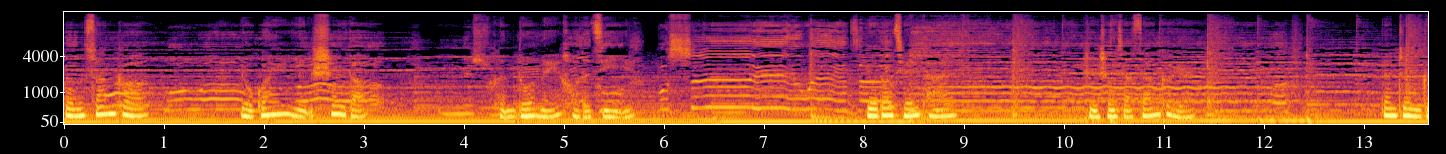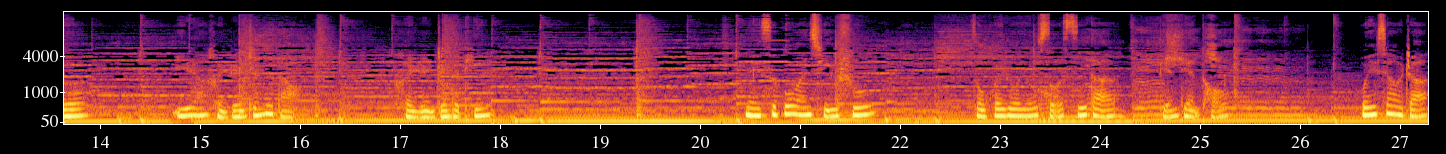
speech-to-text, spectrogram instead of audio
我们三个有关于影视的很多美好的记忆。游到前台，只剩下三个人，但郑哥依然很认真的道，很认真的听。每次播完情书，总会若有所思的。点点头，微笑着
